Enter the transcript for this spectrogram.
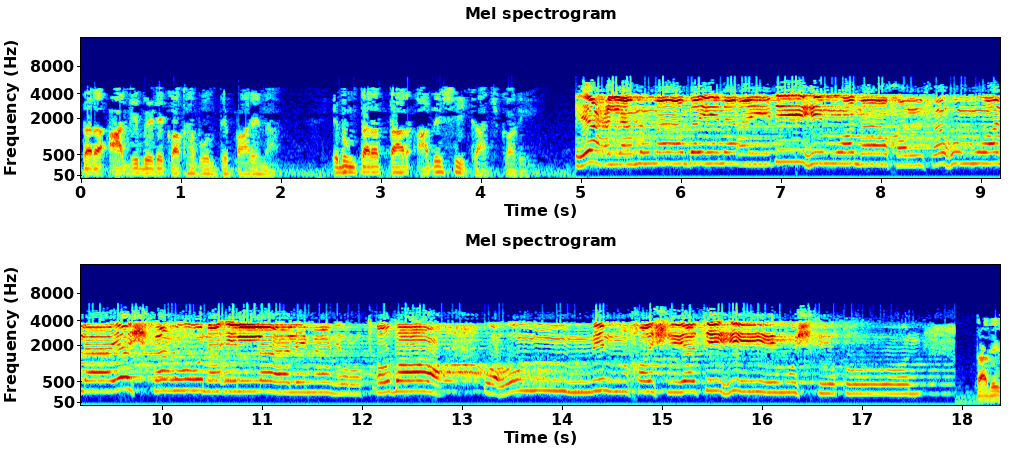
তারা আগে বেড়ে কথা বলতে পারে না এবং তারা তার আদেশেই কাজ করে। তাদের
